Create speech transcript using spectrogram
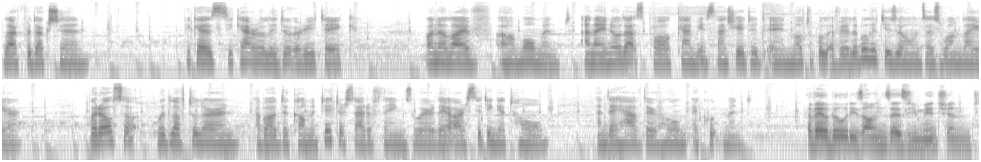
live production, because you can't really do a retake on a live uh, moment. And I know that Spalk can be instantiated in multiple availability zones as one layer, but also would love to learn about the commentator side of things where they are sitting at home and they have their home equipment Availability zones, as you mentioned,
